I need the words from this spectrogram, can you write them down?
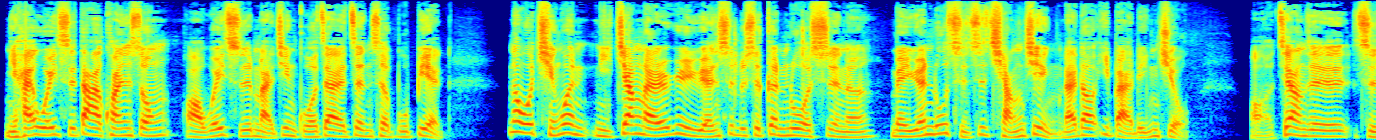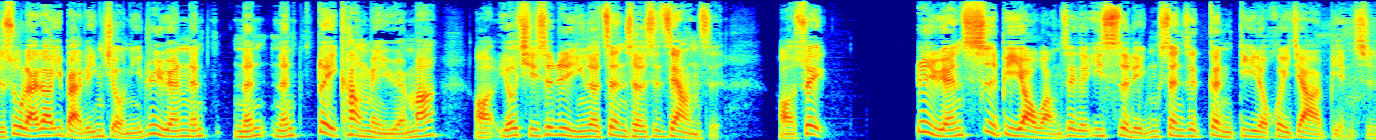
你还维持大宽松啊，维持买进国债的政策不变，那我请问你将来的日元是不是更弱势呢？美元如此之强劲，来到一百零九哦，这样子指数来到一百零九，你日元能能能对抗美元吗？哦，尤其是日银的政策是这样子哦，所以。日元势必要往这个一四零甚至更低的汇价贬值。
